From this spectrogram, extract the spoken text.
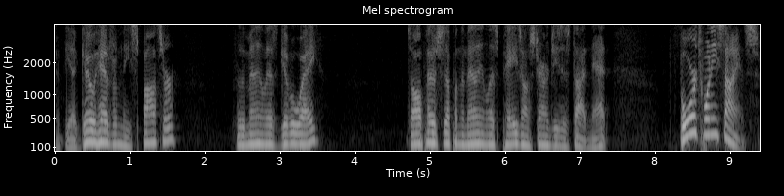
Got the uh, go ahead from the sponsor for the mailing list giveaway. It's all posted up on the mailing list page on stonerjesus.net. 420 Science.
